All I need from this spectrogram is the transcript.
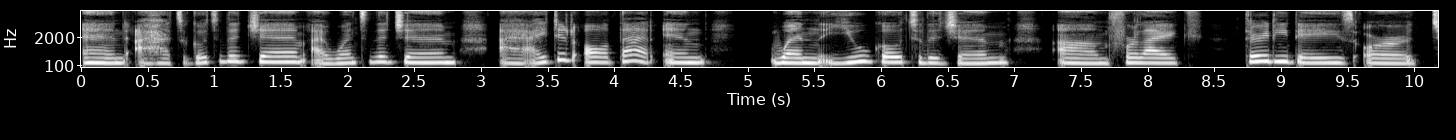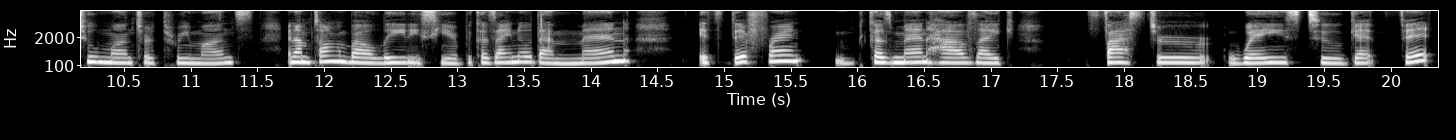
And I had to go to the gym. I went to the gym. I, I did all that. And when you go to the gym um, for like 30 days or two months or three months, and I'm talking about ladies here because I know that men, it's different because men have like faster ways to get fit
